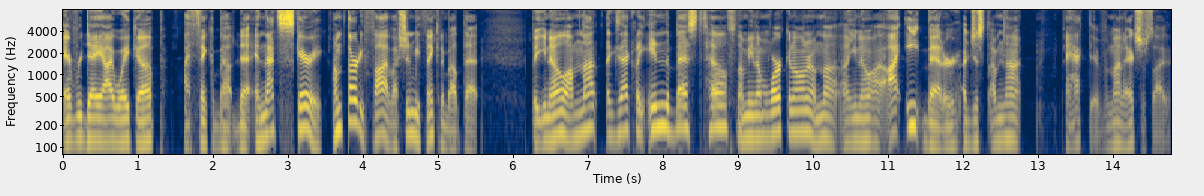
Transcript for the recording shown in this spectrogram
Every day I wake up, I think about death. And that's scary. I'm 35. I shouldn't be thinking about that. But you know, I'm not exactly in the best health. I mean, I'm working on it. I'm not, uh, you know, I, I eat better. I just, I'm not active. I'm not exercising.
